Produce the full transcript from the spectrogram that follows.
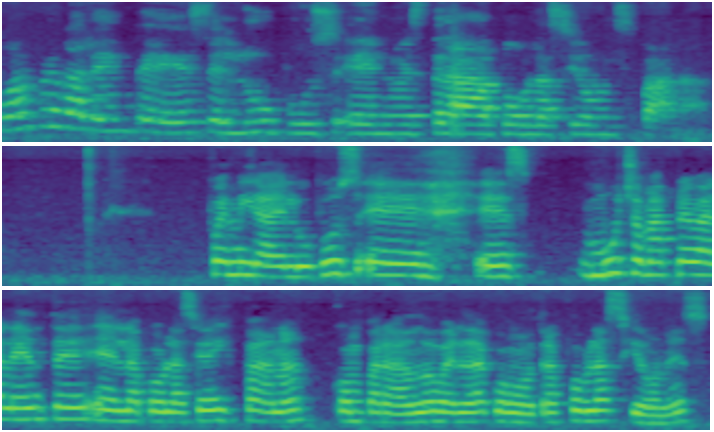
¿Cuán prevalente es el lupus en nuestra población hispana? Pues mira, el lupus eh, es mucho más prevalente en la población hispana comparado, ¿verdad?, con otras poblaciones.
